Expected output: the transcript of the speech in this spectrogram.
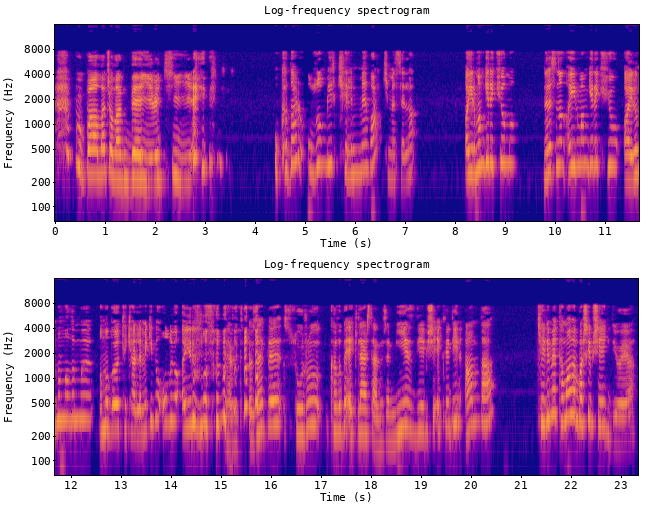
Bu bağlaç olan D'yi ve K'yi. o kadar uzun bir kelime var ki mesela. Ayırmam gerekiyor mu? Neresinden ayırmam gerekiyor? Ayrılmamalı mı? Ama böyle tekerleme gibi oluyor ayrılmasa da. evet. Özellikle soru kalıbı eklersen mesela miyiz diye bir şey eklediğin anda kelime tamamen başka bir şeye gidiyor ya.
